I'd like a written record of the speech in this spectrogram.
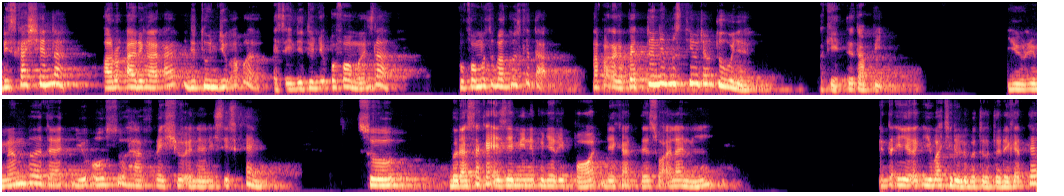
discussion lah. ROI dengan RI ditunjuk apa? As in ditunjuk performance lah. Performance tu bagus ke tak? Nampak tak? Pattern dia mesti macam tu punya. Okay, tetapi you remember that you also have ratio analysis kan? So, berdasarkan examiner punya report, dia kata soalan ni you, you baca dulu betul-betul. Dia kata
